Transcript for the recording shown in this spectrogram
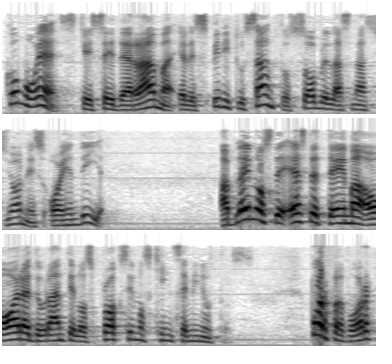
¿Cómo es que se derrama el Espíritu Santo sobre las naciones hoy en día? Hablemos de este tema ahora durante los próximos 15 minutos. Por favor,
